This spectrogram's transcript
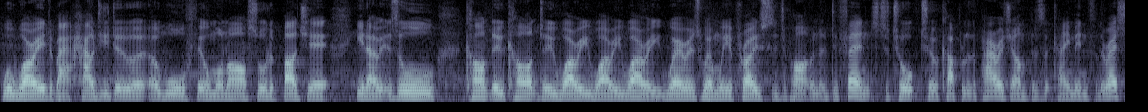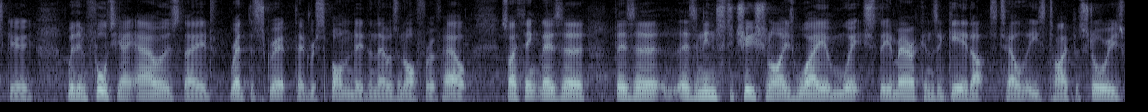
were worried about how do you do a, a war film on our sort of budget. You know, it was all can't do, can't do, worry, worry, worry. Whereas when we approached the Department of Defence to talk to a couple of the parajumpers that came in for the rescue, within 48 hours they'd read the script, they'd responded, and there was an offer of help. So I think there's a there's a there's an institutionalised way in which the Americans are geared up to tell these type of stories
